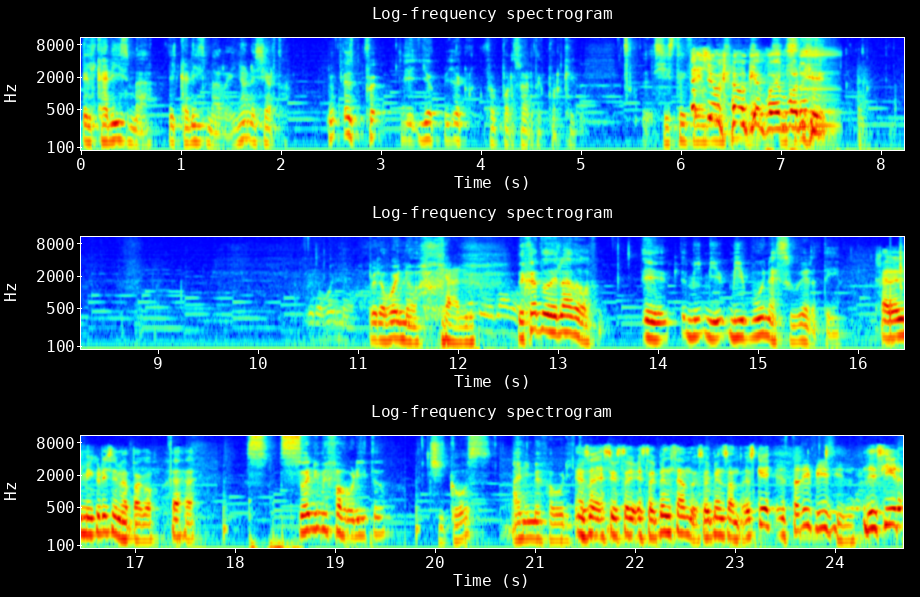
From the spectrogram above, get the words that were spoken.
el carisma, el carisma, rey, no, no es cierto. Es- fue- yo, yo creo que fue por suerte, porque si estoy feo, Yo ¿no? creo que fue Sí, por- sí. Pero bueno, Chale. dejando de lado eh, mi, mi- mi buena suerte. Jalé el micro y se me apagó. Su anime favorito, chicos, anime favorito. O sea, estoy, estoy pensando, estoy pensando. Es que Está difícil. decir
